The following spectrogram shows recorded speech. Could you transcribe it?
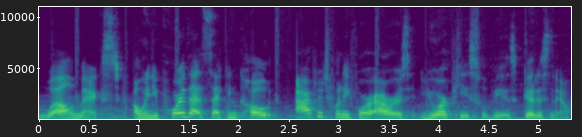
well mixed. And when you pour that second coat, after 24 hours, your piece will be as good as new.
